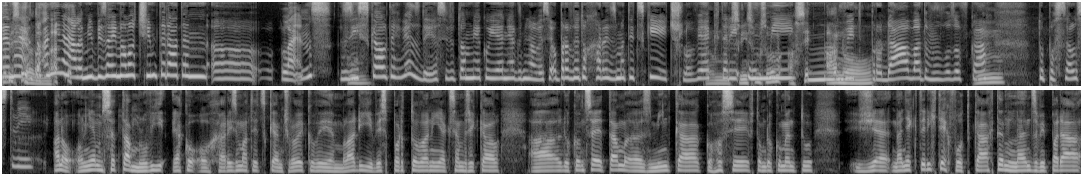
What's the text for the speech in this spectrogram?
ne, ne, to ani ne, ale mě by zajímalo, čím teda ten uh, Lens získal ty hvězdy, jestli to tam jako je nějak změnilo, jestli opravdu je to charismatický člověk, Um, který umí asi mluvit, ano. prodávat v uvozovkách to poselství. Ano, o něm se tam mluví jako o charismatickém člověkovi, je mladý, vysportovaný, jak jsem říkal, a dokonce je tam eh, zmínka, koho si v tom dokumentu, že na některých těch fotkách ten Lenz vypadá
